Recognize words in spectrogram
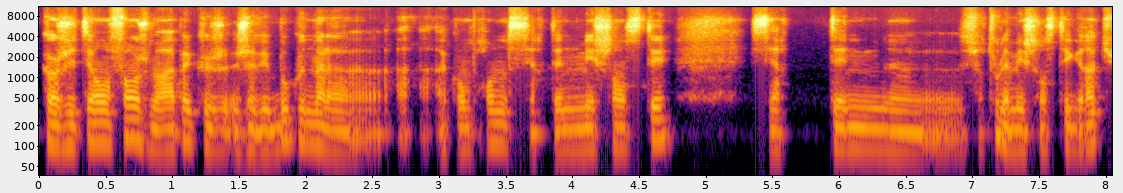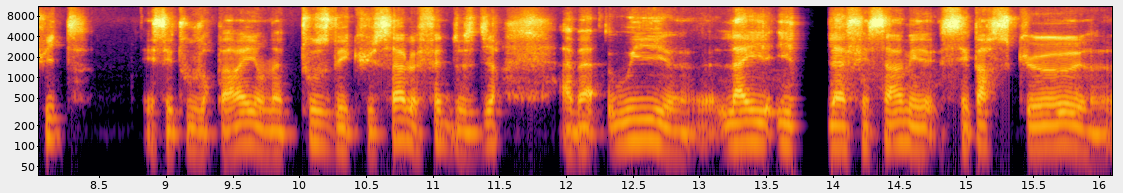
quand j'étais enfant, je me rappelle que j'avais beaucoup de mal à, à, à, comprendre certaines méchancetés, certaines, euh, surtout la méchanceté gratuite. Et c'est toujours pareil, on a tous vécu ça, le fait de se dire ah bah oui, euh, là il, il a fait ça, mais c'est parce que euh,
